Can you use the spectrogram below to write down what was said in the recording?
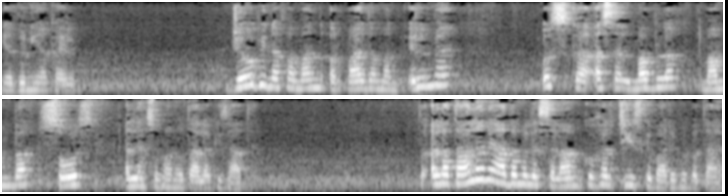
یا دنیا کا علم جو بھی نفع مند اور فائدہ مند علم ہے اس کا اصل مبلا سورس اللہ سبحان و تعالیٰ کی ذات ہے تو اللہ تعالیٰ نے آدم علیہ السلام کو ہر چیز کے بارے میں بتایا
